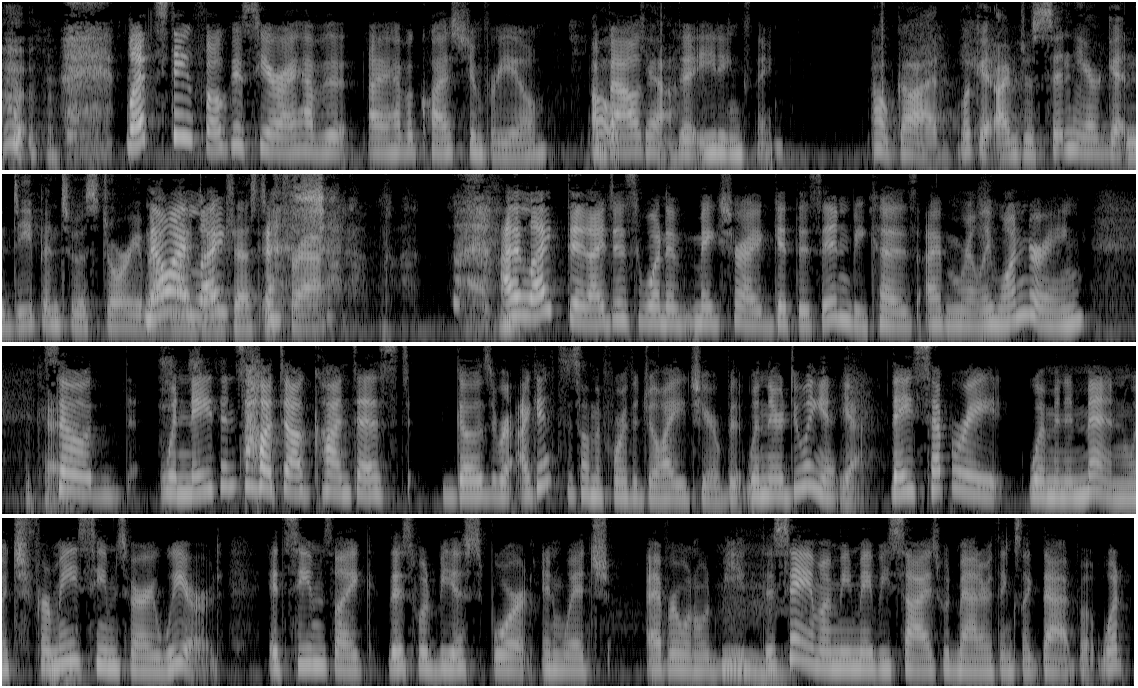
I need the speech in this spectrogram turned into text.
Let's stay focused here. I have a, I have a question for you Oh, about yeah. the eating thing. Oh God! Look at I'm just sitting here getting deep into a story about No, my I like- digestive tract. Shut I liked it. I just want to make sure I get this in because I'm really wondering. Okay. So when Nathan's hot dog contest goes around, I guess it's on the 4th of July each year, but when they're doing it, Yeah. they separate women and men, which for me Mm-hmm. seems very weird. It seems like this would be a sport in which everyone would be Hmm. the same. I mean, maybe size would matter, things like that, but what,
